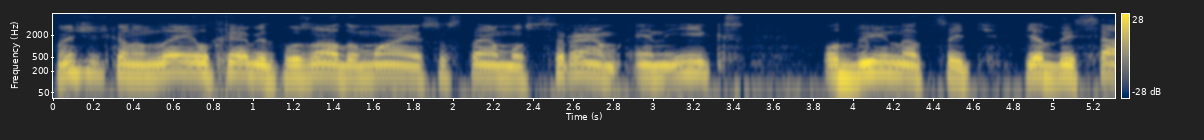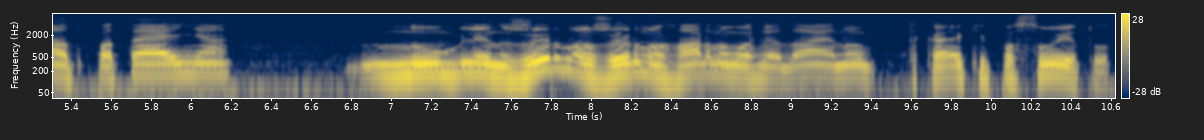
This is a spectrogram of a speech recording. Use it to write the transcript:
Значить, Cannondale Habit позаду має систему SRAM NX 1150 пательня. Ну, блін, жирно, жирно, гарно виглядає, ну, така, як і пасує тут.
